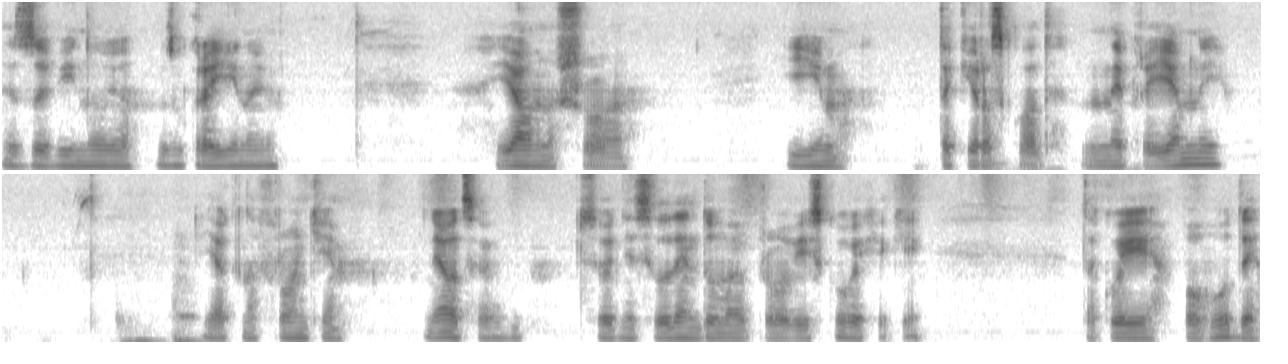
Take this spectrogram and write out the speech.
з війною з Україною. Явно, що їм такий розклад неприємний, як на фронті. Я оце сьогодні цілий день думаю про військових, які такої погоди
